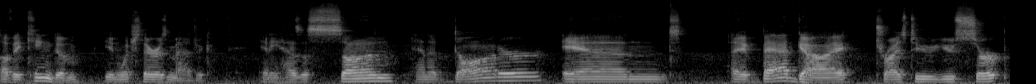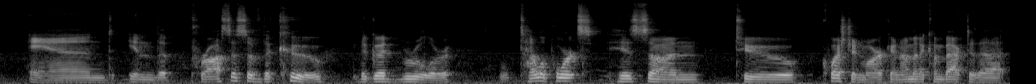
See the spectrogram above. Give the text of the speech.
of a kingdom in which there is magic. And he has a son and a daughter, and a bad guy tries to usurp. And in the process of the coup, the good ruler teleports his son to question mark, and I'm going to come back to that.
